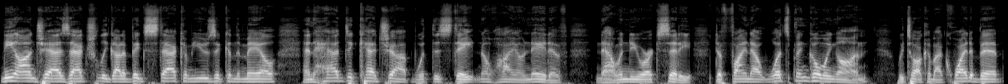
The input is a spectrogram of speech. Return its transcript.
Neon Jazz actually got a big stack of music in the mail and had to catch up with this Dayton, Ohio native, now in New York City to find out what's been going on. We talk about quite a bit.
